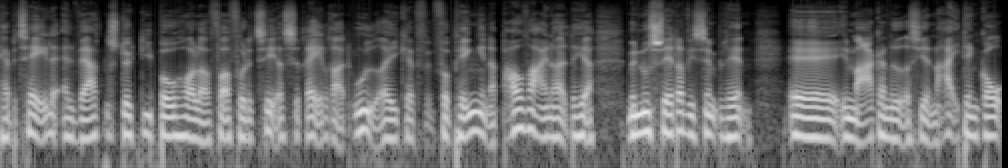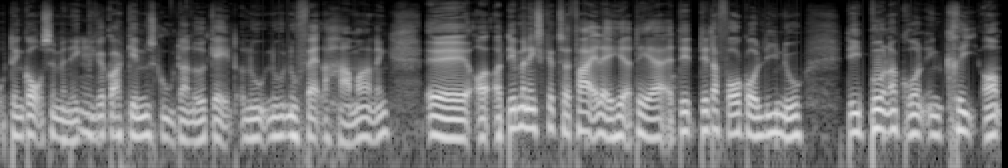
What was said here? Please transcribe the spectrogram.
kan betale alverdens dygtige bogholdere for at få det til at se regelret ud, og I kan få penge ind ad bagvejen og alt det her, men nu sætter vi simpelthen øh, en marker ned og siger, nej, den går, den går simpelthen ikke. Mm. Vi kan godt gennemskue, der er noget galt, og nu, nu, nu falder hammeren. Ikke? Øh, og, og det, man ikke skal tage fejl af her, det er, at det, det, der foregår lige nu, det er i bund og grund en krig om,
